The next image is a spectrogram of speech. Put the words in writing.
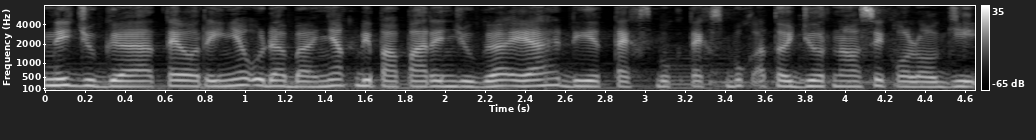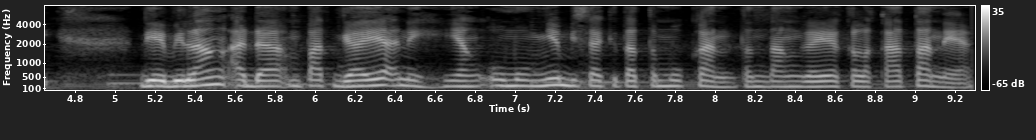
Ini juga teorinya udah banyak dipaparin juga ya di textbook-textbook atau jurnal psikologi. Dia bilang ada empat gaya nih yang umumnya bisa kita temukan tentang gaya kelekatan ya.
